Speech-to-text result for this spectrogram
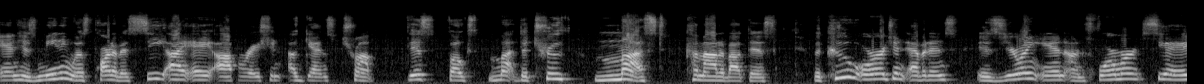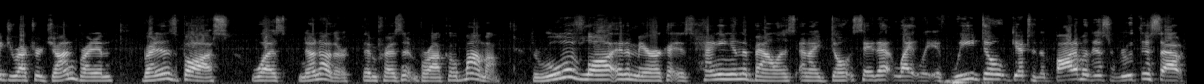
And his meeting was part of a CIA operation against Trump. This, folks, mu- the truth must come out about this. The coup origin evidence is zeroing in on former CIA Director John Brennan, Brennan's boss, was none other than President Barack Obama. The rule of law in America is hanging in the balance, and I don't say that lightly. If we don't get to the bottom of this root this out,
